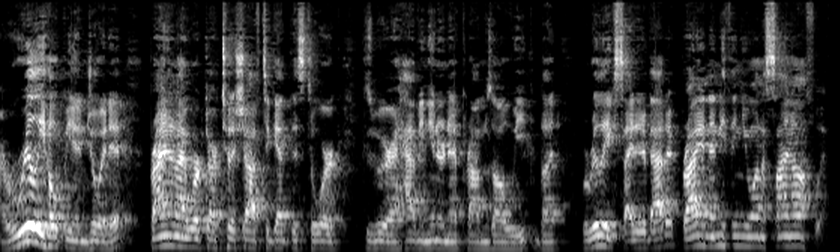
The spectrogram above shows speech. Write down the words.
I really hope you enjoyed it. Brian and I worked our tush off to get this to work because we were having internet problems all week, but we're really excited about it. Brian, anything you want to sign off with?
